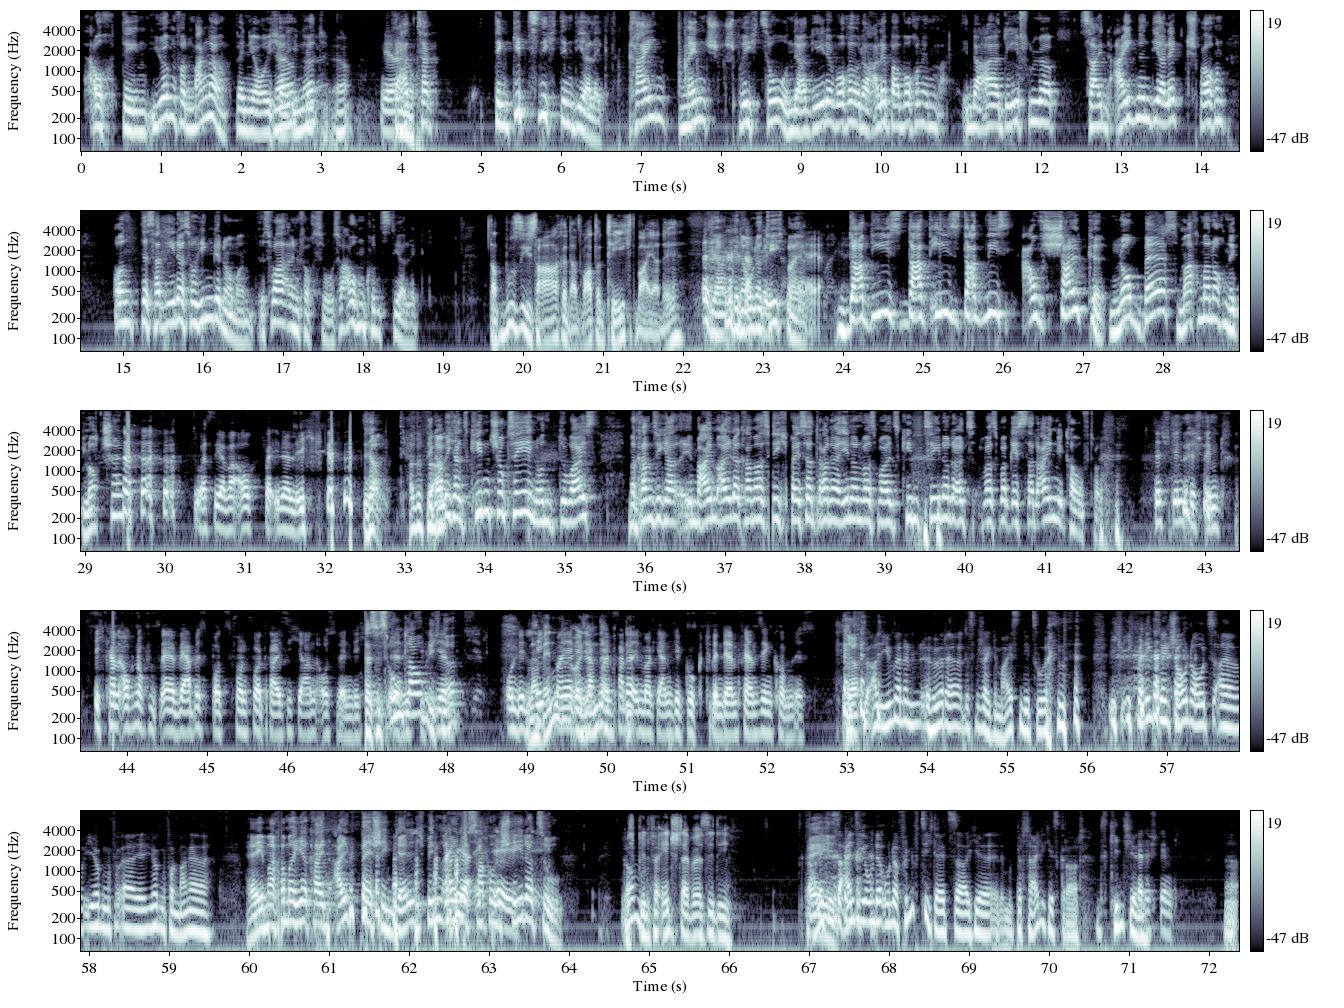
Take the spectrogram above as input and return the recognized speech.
auch den Jürgen von Manger, wenn ihr euch erinnert. Ja. Er Ja, hat gesagt, den gibt es nicht, den Dialekt. Kein Mensch spricht so. Und er hat jede Woche oder alle paar Wochen im, in der ARD früher seinen eigenen Dialekt gesprochen. Und das hat jeder so hingenommen. Es war einfach so. Es war auch ein Kunstdialekt. Das muss ich sagen, das war der Techtmeier, ne? Ja, genau, der Tischmeier, Tischmeier. Das ist, das ist, das wie auf Schalke. No Bass, machen wir noch eine Glotsche. du hast sie aber auch verinnerlicht. Ja, Also den habe ich als Kind schon gesehen und du weißt, man kann sich ja, in meinem Alter kann man sich besser daran erinnern, was man als Kind gesehen hat, als was man gestern eingekauft hat. Das stimmt, das stimmt. Ich kann auch noch äh, Werbespots von vor 30 Jahren auswendig. Das ist unglaublich, ne? Und den Tegmeier, den hat mein Vater immer gern geguckt, wenn der im Fernsehen gekommen ist. Ja. Für alle jüngeren Hörer, das sind wahrscheinlich die meisten, die zuhören. Ich, ich verlinke es in den Show Notes. Äh, Jürgen, äh, Jürgen von Manger. Hey, machen wir hier kein Altbashing, gell? Ich bin ein alter Ja, Sack und stehe dazu. Ich Komm. bin für Age Diversity. Der Alex Hey. ist der einzige unter, unter 50, der jetzt da hier beteiligt ist gerade. Das Kindchen. Ja, das stimmt. Ja.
